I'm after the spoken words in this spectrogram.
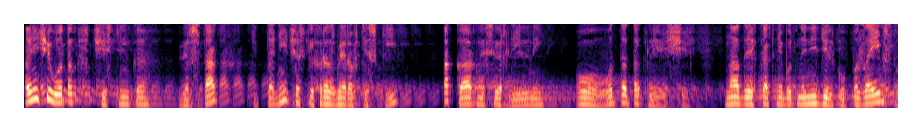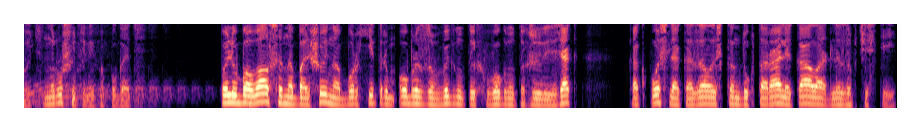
А ничего так, чистенько. Верстак, титанических размеров тиски, токарный, сверлильный. О, вот это клещи. Надо их как-нибудь на недельку позаимствовать, нарушителей попугать. Полюбовался на большой набор хитрым образом выгнутых вогнутых железяк, как после оказалось кондуктора лекала для запчастей.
